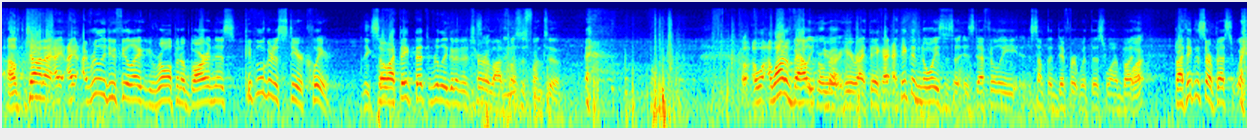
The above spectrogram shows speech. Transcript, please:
Um, John, I, I, I really do feel like you roll up in a bar in this, people are going to steer clear. I think so. I think that's really going to deter a lot of folks. this is fun too. A, a lot of value here, here, I think. I, I think the noise is, is definitely something different with this one, but What? but I think this is our best way.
